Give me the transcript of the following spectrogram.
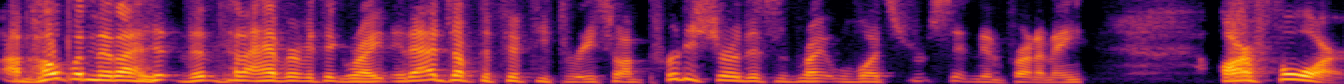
I'm hoping that I that, that I have everything right. It adds up to 53, so I'm pretty sure this is right with what's sitting in front of me. R4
